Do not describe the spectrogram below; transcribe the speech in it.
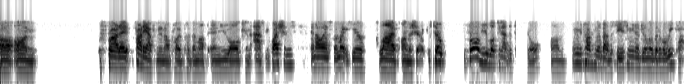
uh, on Friday Friday afternoon. I'll probably put them up, and you all can ask me questions, and I'll answer them right here live on the show. So for all of you looking at the title, um, I'm going to be talking about the season. You know, doing a little bit of a recap.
